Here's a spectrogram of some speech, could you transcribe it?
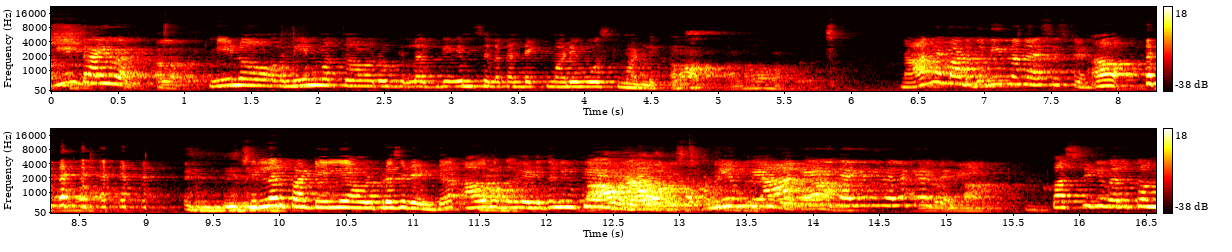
ನೀನ್ ಡ್ರೈವರ್ ನೀನು ನೀನು ಮತ್ತು ಅವರು ಗೇಮ್ಸ್ ಎಲ್ಲ ಕಂಡಕ್ಟ್ ಮಾಡಿ ಹೋಸ್ಟ್ ಮಾಡ್ಲಿಕ್ಕೆ. ನಾನೇ ಮಾಡುದು ನೀನ್ ನನ್ನ ಅಸಿಸ್ಟೆಂಟ್ ಚಿಲ್ಲರ್ ಪಾರ್ಟಿಯಲ್ಲಿ ಅವಳು ಪ್ರೆಸಿಡೆಂಟ್ ಅವ್ರದ್ದು ಹೇಳಿದ್ದು ನೀವು ಕೇಳಿ ನೀವು ನಾನು ಹೇಳಿದಾಗೆ ನೀವೆಲ್ಲ ಕೇಳ್ಬೇಕು. ಫಸ್ಟಿಗೆ ವೆಲ್ಕಮ್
